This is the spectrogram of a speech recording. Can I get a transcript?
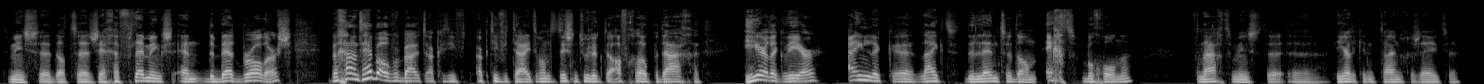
Tenminste, dat uh, zeggen Flemings en de Bad Brothers. We gaan het hebben over buitenactiviteiten... want het is natuurlijk de afgelopen dagen heerlijk weer. Eindelijk uh, lijkt de lente dan echt begonnen. Vandaag tenminste uh, heerlijk in de tuin gezeten.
